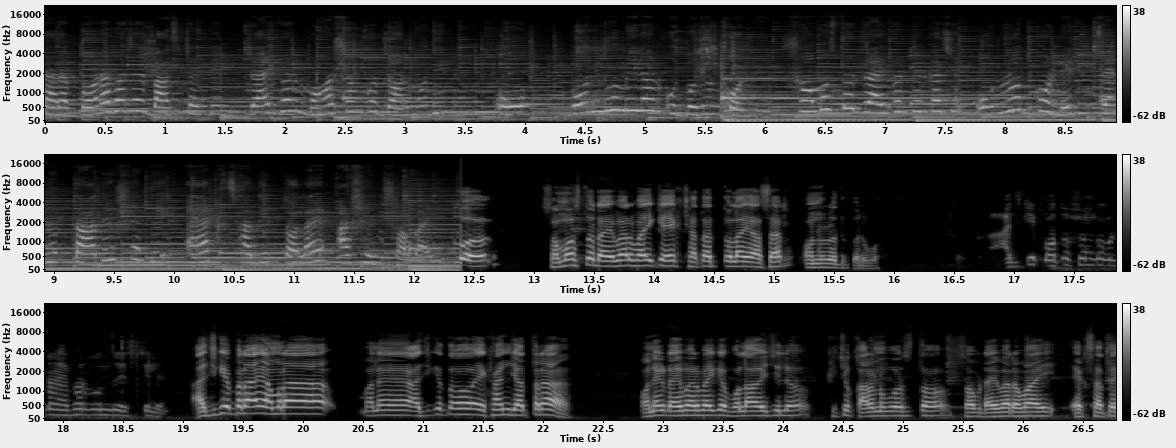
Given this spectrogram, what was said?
তারা বড়াবাজার বাস স্ট্যান্ডে ড্রাইভার মহাসংঘ জন্মদিন ও বন্ধু মিলন উদ্বোধন করলেন সমস্ত ড্রাইভারদের কাছে অনুরোধ করলেন যেন তাদের সাথে এক ছাদের তলায় আসেন সবাই। সমস্ত ড্রাইভার ভাইকে এক ছাতার তলায় আসার অনুরোধ করব। আজকে কত সংখ্যক ড্রাইভার বন্ধু এসেছিলেন? আজকে প্রায় আমরা মানে আজকে তো এখান যাত্রা অনেক ড্রাইভার ভাইকে বলা হয়েছিল কিছু কারণবশত সব ড্রাইভার ভাই একসাথে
